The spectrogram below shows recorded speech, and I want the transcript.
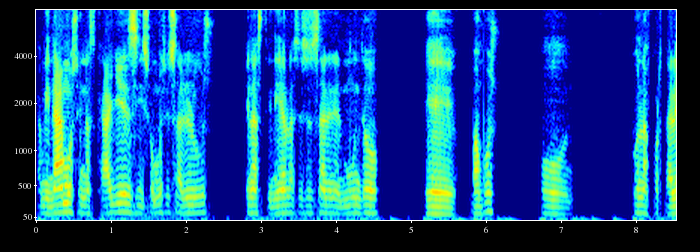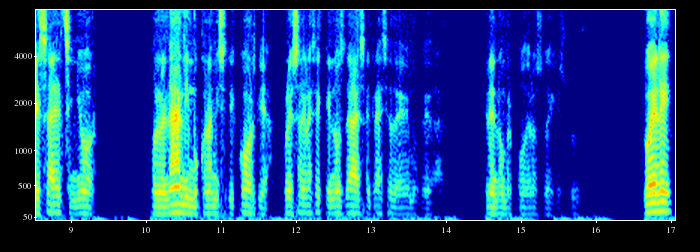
caminamos en las calles y somos esa luz en las tinieblas, esos están en el mundo, eh, vamos con la fortaleza del Señor, con el ánimo, con la misericordia, con esa gracia que nos da, esa gracia debemos de dar, en el nombre poderoso de Jesús. ¿Duele?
